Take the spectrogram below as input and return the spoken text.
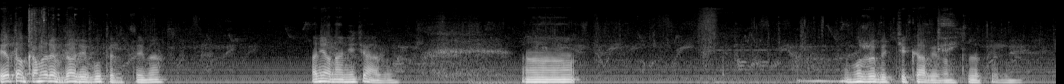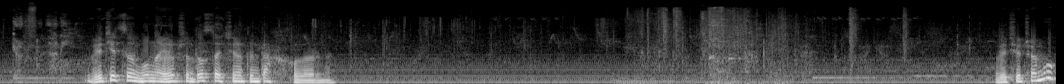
Ja tą kamerę w razie W też przyjmę. A nie, ona nie działa. Eee, może być ciekawie, wam tyle powiem. Wiecie co było najlepsze? Dostać się na ten dach cholerny. Wiecie czemu?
